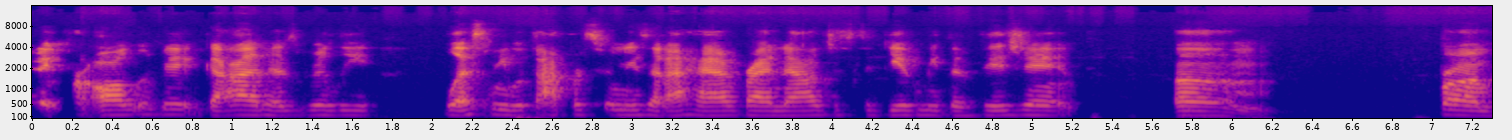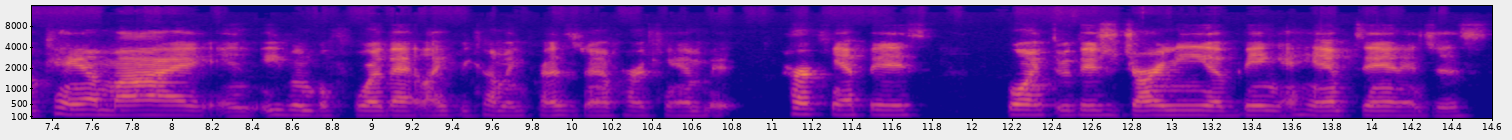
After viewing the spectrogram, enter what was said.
credit for all of it. God has really blessed me with opportunities that I have right now just to give me the vision um, from KMI and even before that, like becoming president of her campus, her campus, going through this journey of being at Hampton and just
